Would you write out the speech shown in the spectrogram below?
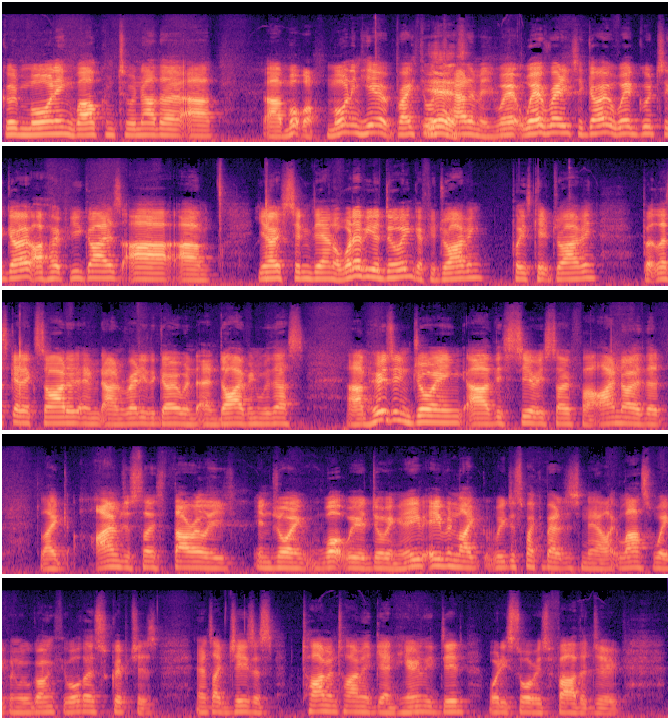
Good morning. Welcome to another uh, uh, well, morning here at Breakthrough Yes. Academy. We're, we're ready to go. We're good to go. I hope you guys are, um, you know, sitting down or whatever you're doing. If you're driving, please keep driving. But let's get excited and um, ready to go and, and dive in with us. Um, who's enjoying uh, this series so far? I know that, like, I'm just so thoroughly enjoying what we're doing. And e- even, like, we just spoke about it just now, like last week when we were going through all those scriptures. And it's like Jesus, time and time again, he only did what he saw his father do.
